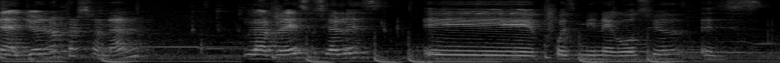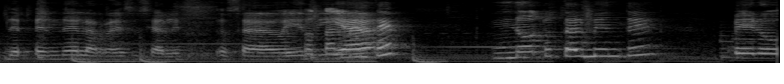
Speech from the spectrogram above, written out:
Mira, yo en lo personal, las redes sociales, eh, pues mi negocio es depende de las redes sociales. O sea, hoy en día... ¿Totalmente? No totalmente, pero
